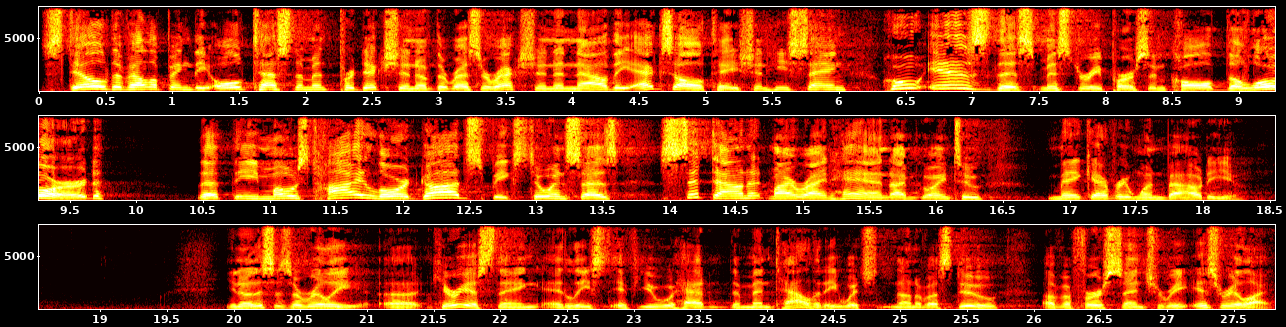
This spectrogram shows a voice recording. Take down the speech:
Still developing the Old Testament prediction of the resurrection and now the exaltation, he's saying, Who is this mystery person called the Lord that the Most High Lord God speaks to and says, Sit down at my right hand, I'm going to make everyone bow to you? You know, this is a really uh, curious thing, at least if you had the mentality, which none of us do, of a first century Israelite.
